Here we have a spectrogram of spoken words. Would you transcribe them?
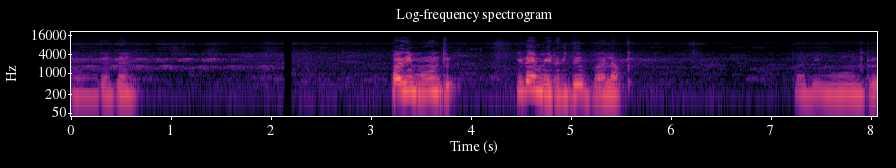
அங்கதன். பதிமூன்று. இடமிருந்து வலம். பதிமூன்று.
